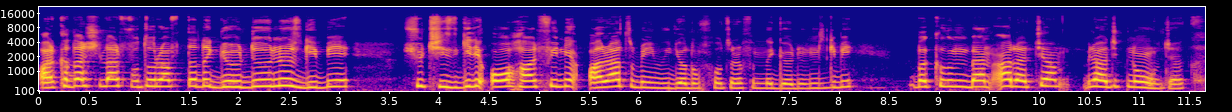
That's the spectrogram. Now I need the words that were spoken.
Arkadaşlar fotoğrafta da gördüğünüz gibi şu çizgili O harfini aratmayın videonun fotoğrafında gördüğünüz gibi. Bakalım ben aratacağım. Birazcık ne olacak?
